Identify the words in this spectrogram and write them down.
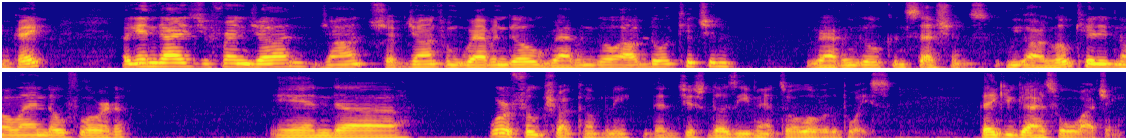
Okay? Again, guys, your friend John, John, Chef John from Grab and Go, Grab and Go Outdoor Kitchen, Grab and Go Concessions. We are located in Orlando, Florida. And uh, we're a food truck company that just does events all over the place. Thank you guys for watching.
